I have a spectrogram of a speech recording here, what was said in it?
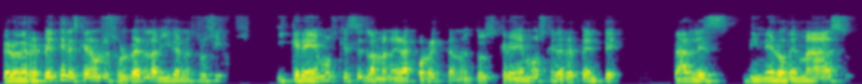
pero de repente les queremos resolver la vida a nuestros hijos y creemos que esa es la manera correcta, ¿no? Entonces creemos que de repente darles dinero de más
